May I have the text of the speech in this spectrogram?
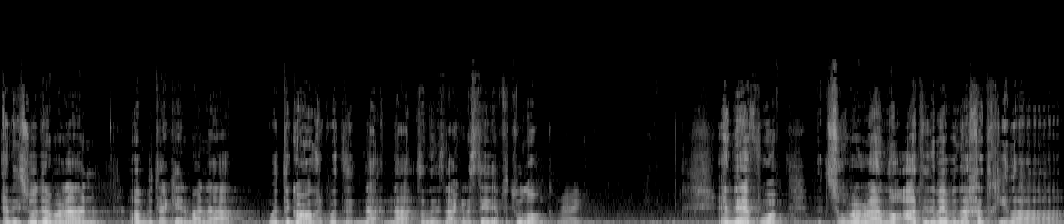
and the isur drabanan of metaken mana with the garlic, with the not, not something that's not going to stay there for too long. Right. And therefore, the isur drabanan lo ati lemeven lachatchila.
